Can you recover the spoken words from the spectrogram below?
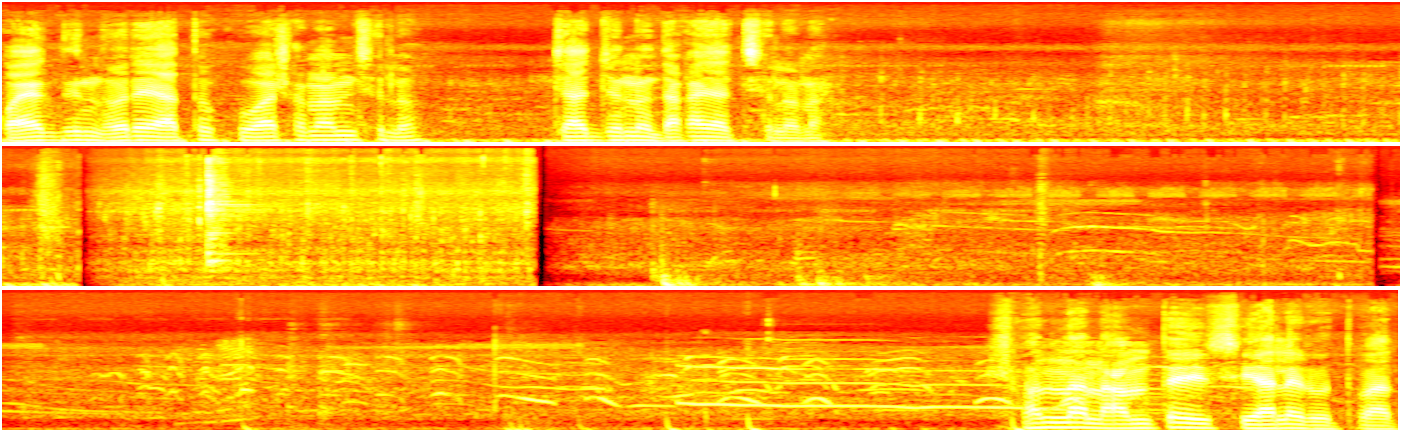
কয়েকদিন ধরে এত কুয়াশা নামছিল যার জন্য দেখা যাচ্ছিল না। সন্ধ্যা নামতেই শিয়ালের উৎপাত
